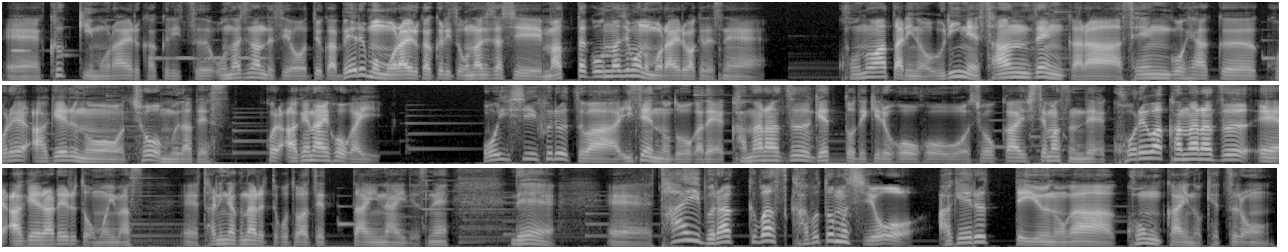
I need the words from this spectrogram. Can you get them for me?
えー、クッキーもらえる確率同じなんですよ。っていうか、ベルももらえる確率同じだし、全く同じものもらえるわけですね。この辺りの売値3000から1500、これ上げるの超無駄です。これ上げない方がいい。美味しいフルーツは以前の動画で必ずゲットできる方法を紹介してますんで、これは必ず、えー、上げられると思います、えー、足りなくなるってことは絶対ないですね。で、えー、タイブラックバスカブトムシを上げるっていうのが今回の結論。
